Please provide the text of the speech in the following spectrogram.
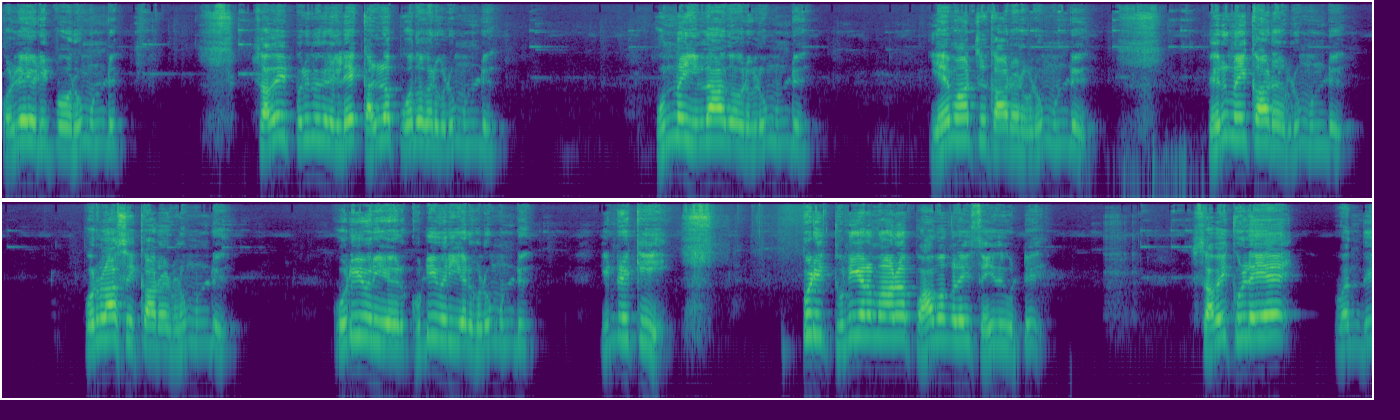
கொள்ளையடிப்போரும் உண்டு. சபை பிரிவுகளிலே கள்ள போதகர்களும் உண்டு. உண்மை இல்லாதவர்களும் உண்டு. ஏமாற்றுக்காரர்களும் உண்டு. பெருமைக்காரர்களும் உண்டு. பொருளாசைக்காரர்களும் உண்டு. குடிவெறியர் குடிவெறியர்களும் உண்டு. இன்றைக்கு இப்படி துணிகரமான பாவங்களை செய்துவிட்டு சபைக்குள்ளேயே வந்து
